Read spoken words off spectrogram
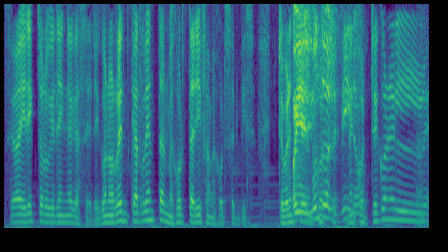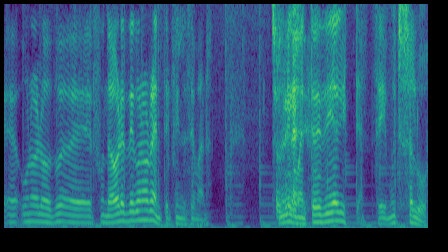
Se va directo a lo que tenga que hacer. Econorrent Car Rental, mejor tarifa, mejor servicio. Oye, el mundo encontré- del vino- Me encontré con el, eh, uno de los eh, fundadores de Econorrent el fin de semana. No le comenté hoy día, Cristian. Sí, muchos saludos.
